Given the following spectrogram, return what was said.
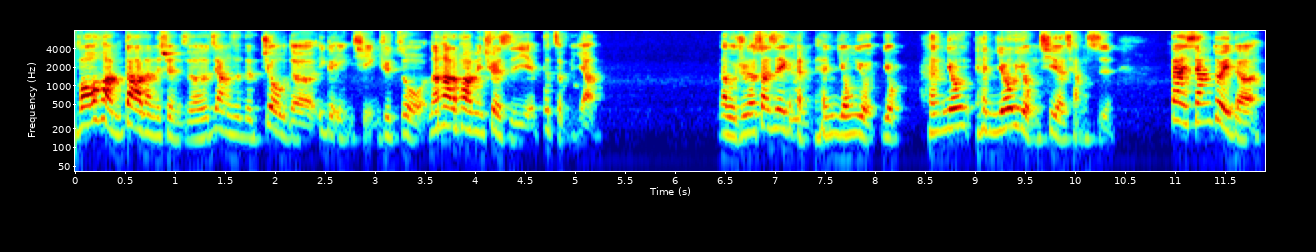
Valve 大胆的选择这样子的旧的一个引擎去做，那它的画面确实也不怎么样。那我觉得算是一个很很拥有有。很有很有勇气的尝试，但相对的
